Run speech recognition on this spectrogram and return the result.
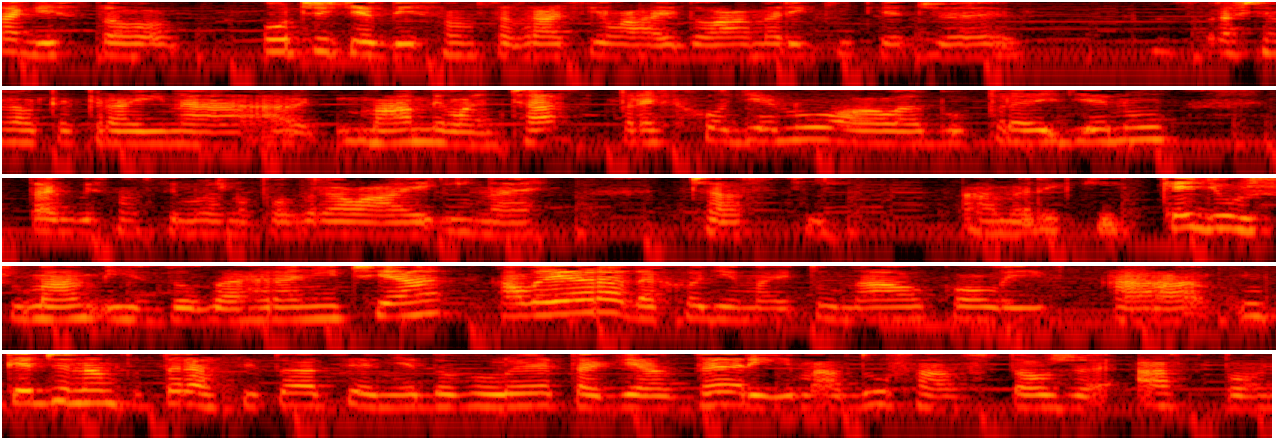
Takisto Určite by som sa vrátila aj do Ameriky, keďže strašne veľká krajina a máme len čas prechodenú alebo prejdenú, tak by som si možno pozrela aj iné časti Ameriky. Keď už mám ísť do zahraničia, ale ja rada chodím aj tu na okolí a keďže nám to teraz situácia nedovoluje, tak ja verím a dúfam v to, že aspoň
